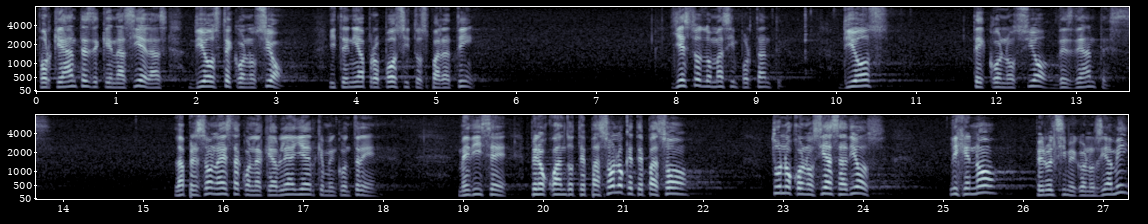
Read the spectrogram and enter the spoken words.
porque antes de que nacieras, Dios te conoció y tenía propósitos para ti. Y esto es lo más importante. Dios te conoció desde antes. La persona esta con la que hablé ayer, que me encontré, me dice, pero cuando te pasó lo que te pasó, tú no conocías a Dios. Le dije, no, pero Él sí me conocía a mí.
